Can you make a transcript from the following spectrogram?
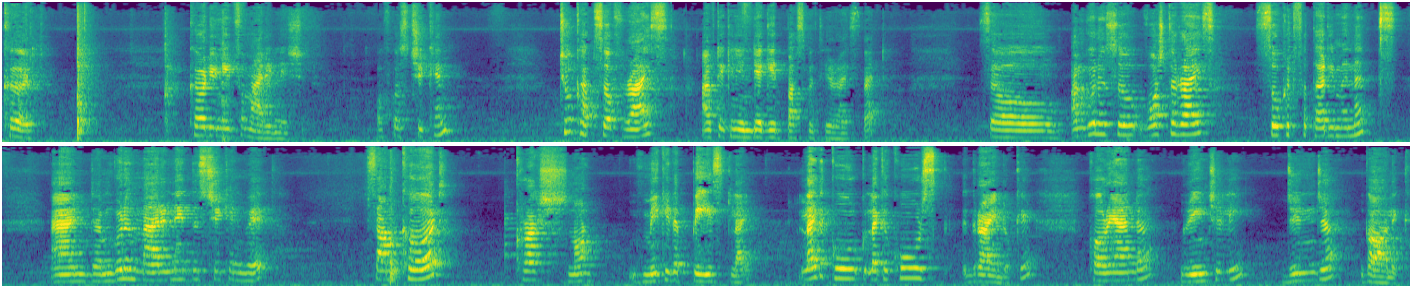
curd. Curd you need for marination. Of course, chicken. Two cups of rice. I've taken India Gate basmati rice. That. So I'm going to so wash the rice, soak it for 30 minutes, and I'm going to marinate this chicken with some curd, crush, not make it a paste like like a co- like a coarse grind. Okay, coriander, green chili, ginger, garlic.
